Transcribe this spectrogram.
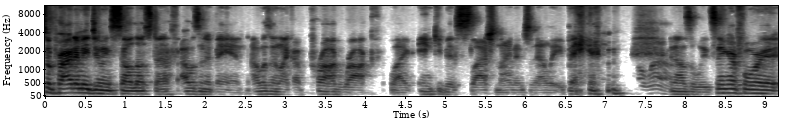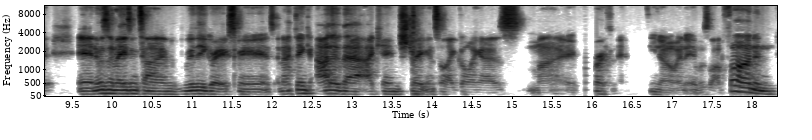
so prior to me doing solo stuff, I was in a band. I was in like a prog rock, like Incubus slash Nine Inch Nails band. Oh, wow. and I was the lead singer for it. And it was an amazing time, really great experience. And I think out of that, I came straight into like going as my birth name, you know, and it was a lot of fun. And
